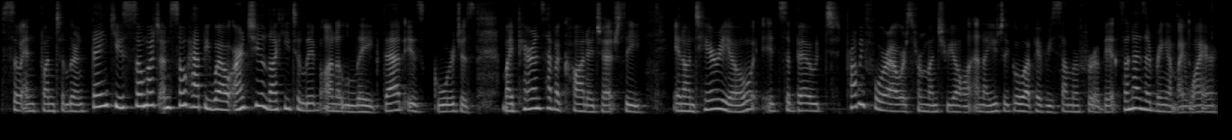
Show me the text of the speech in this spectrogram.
so and fun to learn. Thank you so much. I'm so happy. Wow. Aren't you lucky to live on a lake? That is gorgeous. My parents have a cottage actually in Ontario. It's about probably four hours from Montreal. And I usually go up every summer for a bit. Sometimes I bring up my wire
